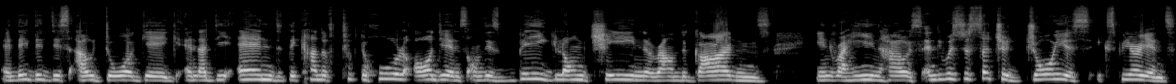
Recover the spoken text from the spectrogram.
and they did this outdoor gig. And at the end, they kind of took the whole audience on this big long chain around the gardens in Raheen House. And it was just such a joyous experience.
